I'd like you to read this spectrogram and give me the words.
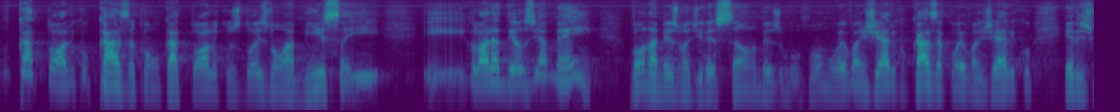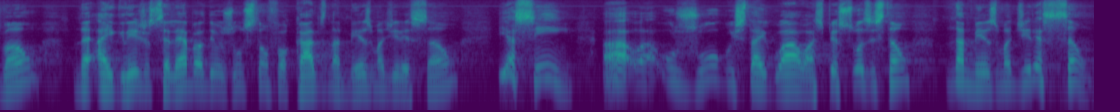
um católico casa com um católico, os dois vão à missa e, e glória a Deus e amém vão na mesma direção, no mesmo rumo. O evangélico casa com o evangélico, eles vão, né, a igreja celebra a Deus juntos, estão focados na mesma direção. E assim, a, a, o jugo está igual, as pessoas estão na mesma direção.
